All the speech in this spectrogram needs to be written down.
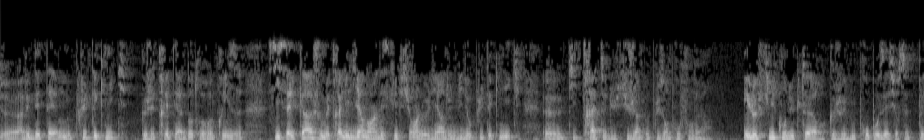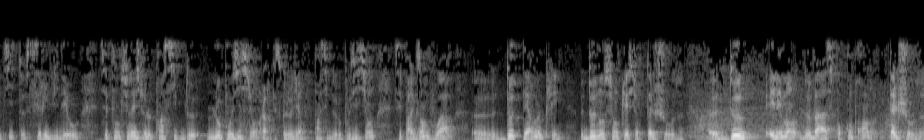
euh, avec des thèmes plus techniques que j'ai traités à d'autres reprises. Si c'est le cas, je vous mettrai les liens dans la description, le lien d'une vidéo plus technique euh, qui traite du sujet un peu plus en profondeur. Et le fil conducteur que je vais vous proposer sur cette petite série de vidéos, c'est de fonctionner sur le principe de l'opposition. Alors qu'est-ce que je veux dire Principe de l'opposition, c'est par exemple voir euh, deux termes clés, deux notions clés sur telle chose, euh, deux éléments de base pour comprendre telle chose.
